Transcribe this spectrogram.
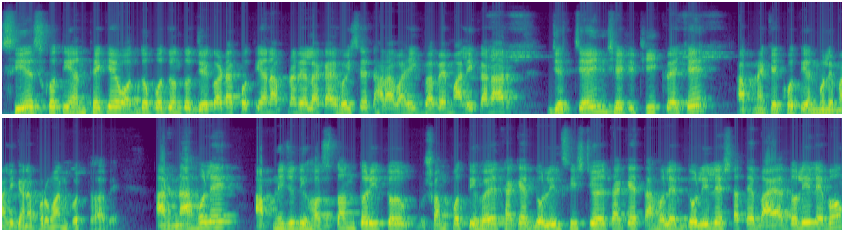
সিএস খতিয়ান থেকে অদ্য পর্যন্ত যে কটা খতিয়ান আপনার এলাকায় হয়েছে ধারাবাহিকভাবে মালিকানার যে চেইন সেটি ঠিক রেখে আপনাকে খতিয়ান মূলে মালিকানা প্রমাণ করতে হবে। আর না হলে আপনি যদি হস্তান্তরিত সম্পত্তি হয়ে থাকে, দলিল সৃষ্টি হয়ে থাকে, তাহলে দলিলের সাথে বায়া দলিল এবং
